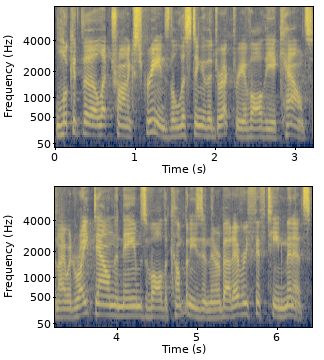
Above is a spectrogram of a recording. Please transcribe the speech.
look at the electronic screens, the listing of the directory of all the accounts, and I would write down the names of all the companies in there about every 15 minutes.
